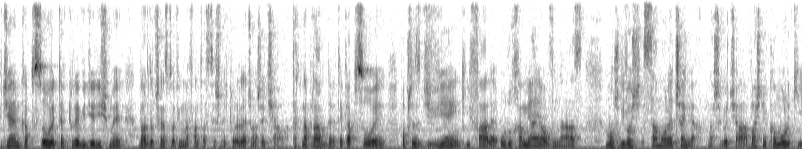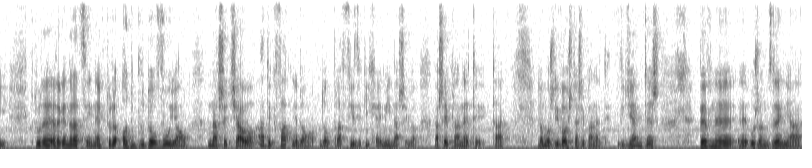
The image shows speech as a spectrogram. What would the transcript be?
Widziałem kapsuły, te, które widzieliśmy bardzo często w filmach fantastycznych, które leczą nasze ciała. Tak naprawdę te kapsuły poprzez dźwięk i fale uruchamiają w nas możliwość samoleczenia naszego ciała. Właśnie komórki, które regeneracyjne, które odbudowują nasze ciało adekwatnie do, do praw fizyki, chemii naszego, naszej planety, tak? do możliwości naszej planety. Widziałem też pewne e, urządzenia,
